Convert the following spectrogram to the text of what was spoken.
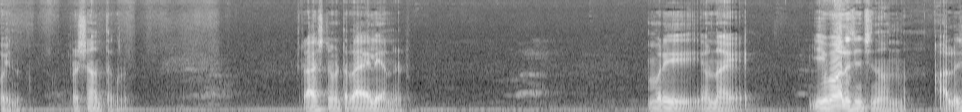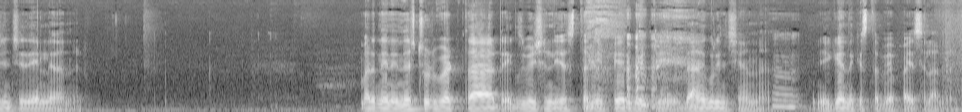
పోయిన ప్రశాంతంగా. రాసినామంటే రాయాలి అన్నాడు. మరి ఏమన్నా ఏం ఆలోచించిందా అన్న? ఆలోచించేది ఏం లేదన్నాడు మరి నేను ఇన్స్టిట్యూట్ పెడతా ఎగ్జిబిషన్లు చేస్తా నీ పేరు పెట్టి దాని గురించి అన్న. నీకెందుకు ఇస్తా బే పైసలు అన్నాడు.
